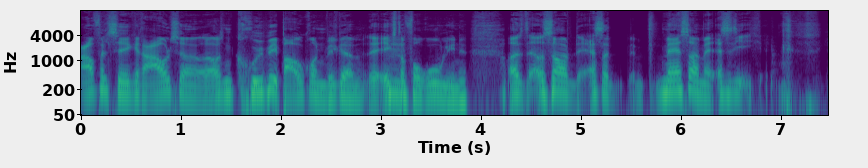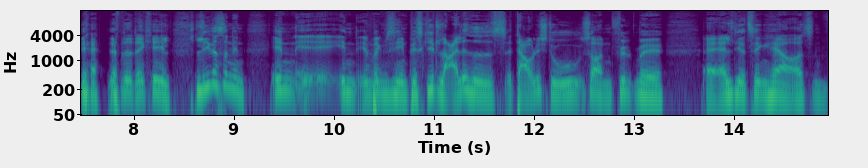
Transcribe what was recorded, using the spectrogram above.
affaldssække, ravelse og også en krybe i baggrunden, hvilket er ekstra mm. foruroligende. Og, og så altså masser af... Altså, de, ja, jeg ved det ikke helt. Ligner sådan en, en, en, en, hvad kan man sige, en beskidt lejligheds dagligstue, sådan fyldt med øh, alle de her ting her, og sådan,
